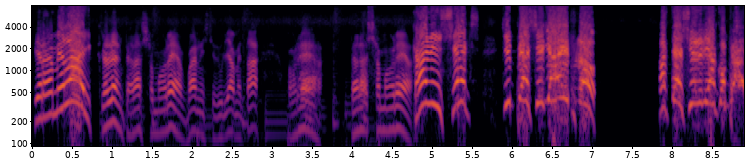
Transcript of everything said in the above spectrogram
Πήραμε like. Και λένε, περάσαμε ωραία. Βάνεις στη δουλειά μετά. Ωραία. Περάσαμε ωραία. Κάνεις σεξ και πέσεις για ύπνο. Αυτές είναι οι διακοπέ.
